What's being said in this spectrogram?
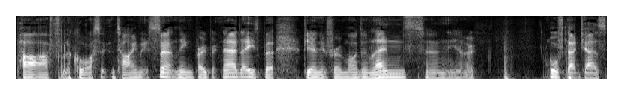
part of the course at the time. It's certainly inappropriate nowadays, but viewing it through a modern lens, and you know, all of that jazz.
